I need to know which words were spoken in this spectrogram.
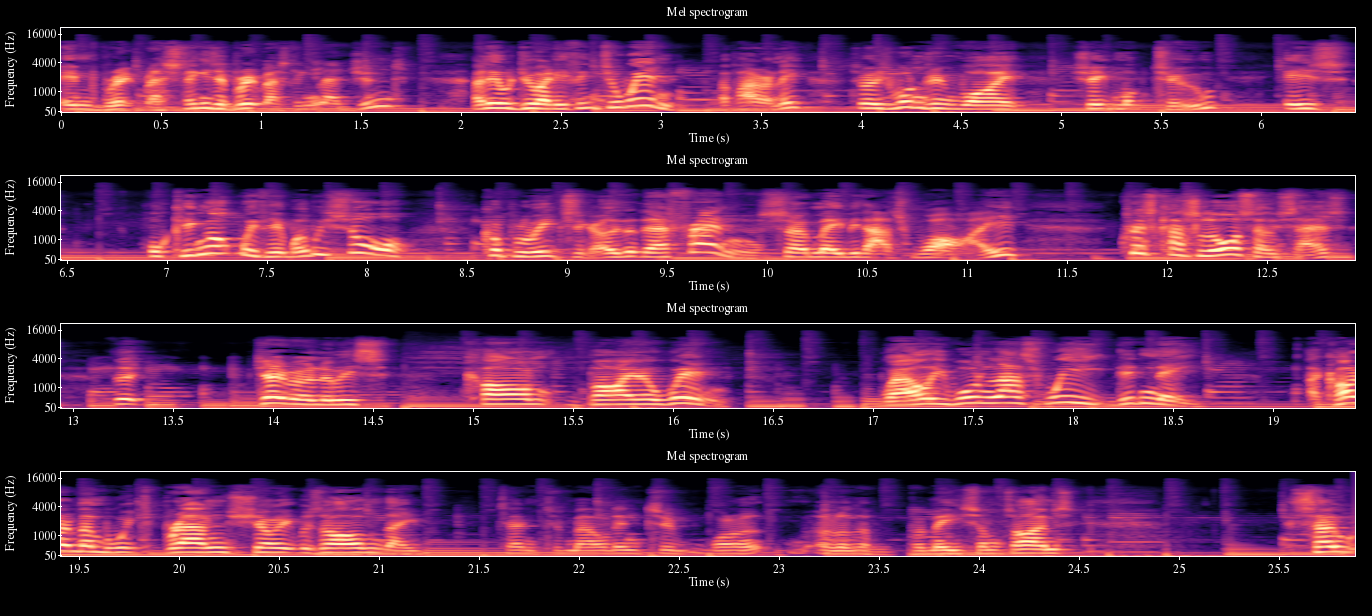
in Brit Wrestling. He's a Brit Wrestling legend, and he'll do anything to win, apparently. So he's wondering why Sheikh Maktoum is hooking up with him. Well, we saw a couple of weeks ago that they're friends, so maybe that's why. Chris Castle also says that J-Ro Lewis can't buy a win. Well, he won last week, didn't he? I can't remember which brand show it was on. They tend to meld into one another for me sometimes. So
